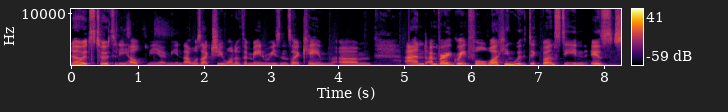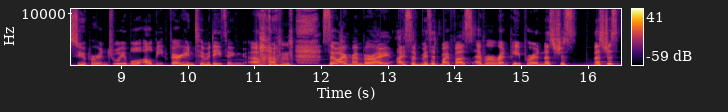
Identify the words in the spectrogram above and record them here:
No, it's totally helped me. I mean, that was actually one of the main reasons I came. Um, and I'm very grateful. Working with Dick Bernstein is super enjoyable, albeit very intimidating. Um, so I remember I, I submitted my first ever Arendt paper, and let's just let's just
